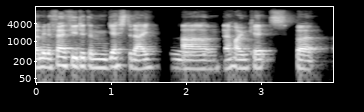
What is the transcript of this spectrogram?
I mean, a fair few did them yesterday, mm. um, their home kits. But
